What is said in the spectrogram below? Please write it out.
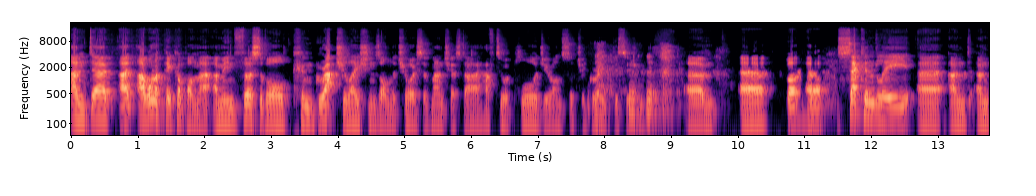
And uh, I, I want to pick up on that. I mean, first of all, congratulations on the choice of Manchester. I have to applaud you on such a great decision. um, uh, but uh, secondly, uh, and and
